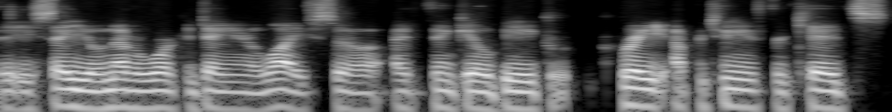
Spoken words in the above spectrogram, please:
they say you'll never work a day in your life so i think it'll be a great opportunity for kids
